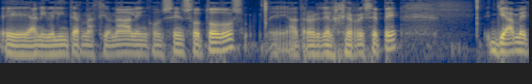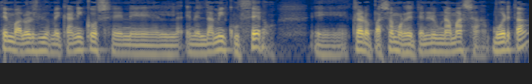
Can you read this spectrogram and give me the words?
eh, a nivel internacional, en consenso todos, eh, a través del GRSP, ya meten valores biomecánicos en el, en el DAMI Q0. Eh, claro, pasamos de tener una masa muerta,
